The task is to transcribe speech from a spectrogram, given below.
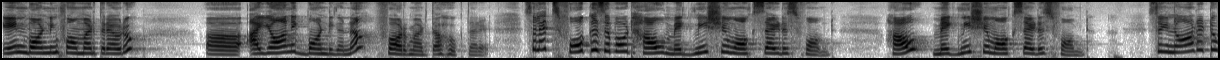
ಏನು ಬಾಂಡಿಂಗ್ ಫಾರ್ಮ್ ಮಾಡ್ತಾರೆ ಅವರು? ಅಯಾನಿಕ್ ಬಾಂಡಿಂಗನ್ನು ಫಾರ್ಮ್ ಮಾಡ್ತಾ ಹೋಗ್ತಾರೆ. So let's focus about how magnesium oxide is formed how magnesium oxide is formed so in order to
